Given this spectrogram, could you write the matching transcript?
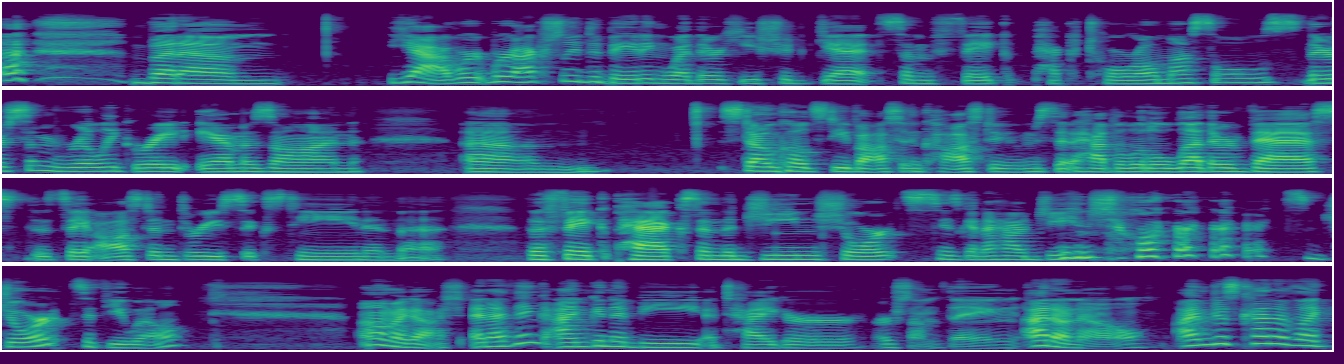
but um yeah, we're, we're actually debating whether he should get some fake pectoral muscles. There's some really great Amazon um, Stone Cold Steve Austin costumes that have the little leather vest that say Austin 316 and the the fake pecs and the jean shorts. He's gonna have jean shorts, jorts, if you will. Oh my gosh. And I think I'm gonna be a tiger or something. I don't know. I'm just kind of like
